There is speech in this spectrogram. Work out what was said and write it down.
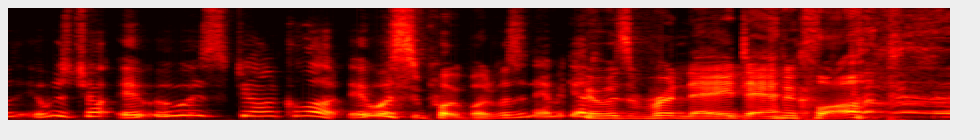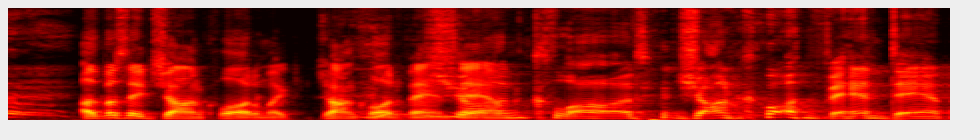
It was John. It, was John Claude. It was what, what was his name again? It was Renee D'Anclaude. I was about to say John Claude. I'm like John Claude Van Jean Damme. Claude. John Claude Van Damme.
